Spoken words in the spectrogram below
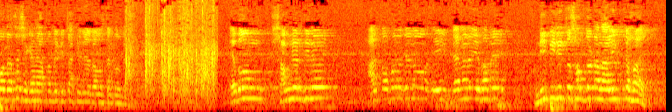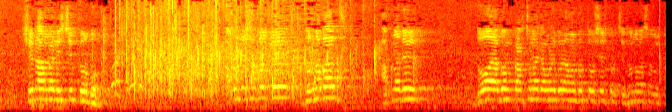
পদ আছে, সেখানে আপনাদেরকে চাকরি দেওয়ার ব্যবস্থা করবেন। এবং সামনের দিনে আর কখনো যেন এই ব্যানারে এভাবে নিপীড়িত শব্দটা না লিখতে হয়, সেটা আমরা নিশ্চিত করব। আপনাদের সকলকে ধন্যবাদ। আপনাদের দোয়া এবং প্রার্থনা কামনা করে আমার বক্তব্য শেষ করছি। ধন্যবাদ সকলকে।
